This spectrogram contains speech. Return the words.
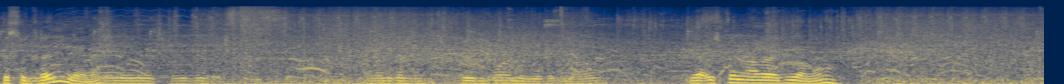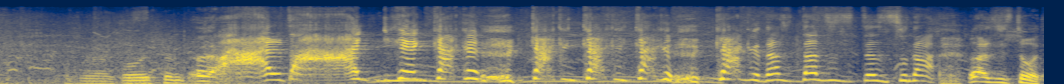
Bist du drin? Nee, ne? Nee, nee, nee, zurück. Einmal die ganzen blöden Bäume hier wegmachen. Ja, ich bin aber hier, ne? Also, ja, ich So, ich bin. Alter! Kacke! Kacke, Kacke, Kacke! Kacke! Das, das, ist, das ist zu nah! Oh, sie ist tot!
